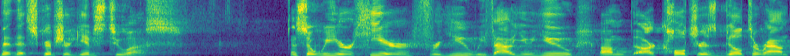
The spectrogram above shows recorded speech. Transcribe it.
that, that Scripture gives to us. And so we are here for you. We value you. Um, our culture is built around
